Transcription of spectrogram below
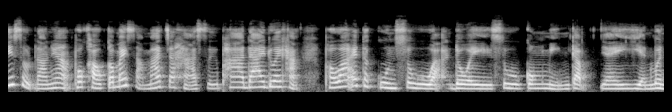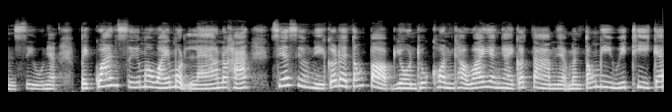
ที่สุดแล้วเนี่ยพวกเขาก็ไม่สามารถจะหาซื้อผ้าได้ด้วยค่ะ เพราะว่าไอ้ตระกูลซูอะโดยซูกงหมิงกับยายเหยียนเหวินซิวเนี่ยไปกว้านซื้อมาไว้หมดแล้วนะคะเซียเซียวหนีก็เลยต้องปลอบโยนทุกคนค่ะว่ายังไงก็ตามเนี่ยมันต้องมีวิธีแก้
